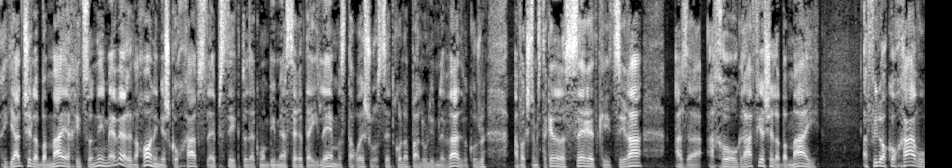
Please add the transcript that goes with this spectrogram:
היד של הבמאי החיצוני, מעבר, נכון, אם יש כוכב, סלפסטיק, אתה יודע, כמו בימי הסרט האילם, אז אתה רואה שהוא עושה את כל הפעלולים לבד, וכל אבל כשאתה מסתכל על הסרט כיצירה, אז הכוריאוגרפיה של הבמאי, אפילו הכוכב הוא,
